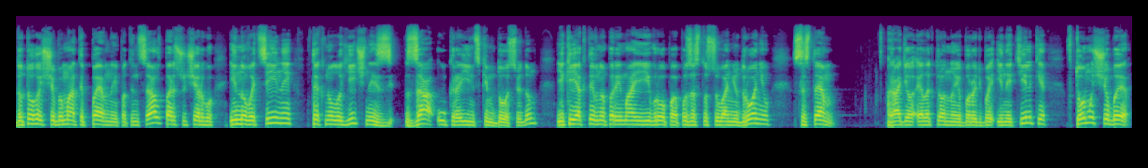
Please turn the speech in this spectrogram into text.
до того, щоб мати певний потенціал, в першу чергу інноваційний, технологічний за українським досвідом який активно переймає Європа по застосуванню дронів, систем радіоелектронної боротьби і не тільки, в тому, щоб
